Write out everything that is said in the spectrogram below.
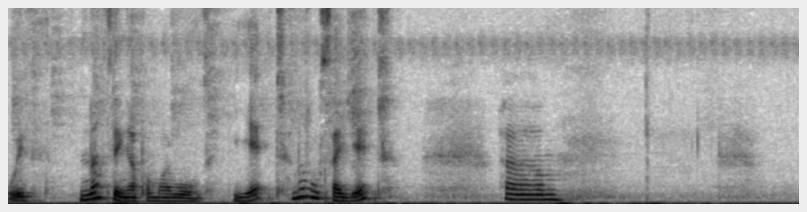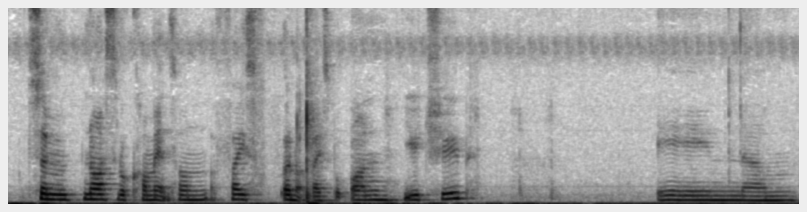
with nothing up on my walls yet, and I will say yet. Um, some nice little comments on face, or uh, not Facebook, on YouTube. In um,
